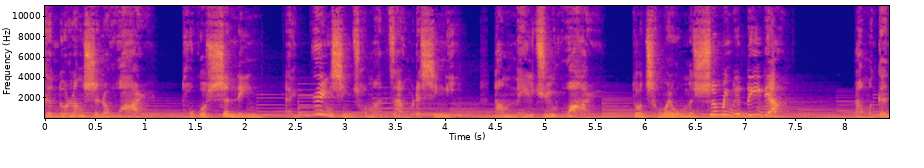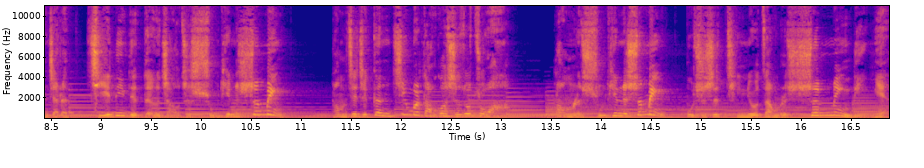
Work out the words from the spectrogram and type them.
更多让神的话语透过圣灵来运行，充满在我们的心里，让每一句话语都成为我们生命的力量，让我们更加的竭力的得着这属天的生命。让我们接着更进一步的祷告，神说：主啊，让我们的属天的生命不只是停留在我们的生命里面，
